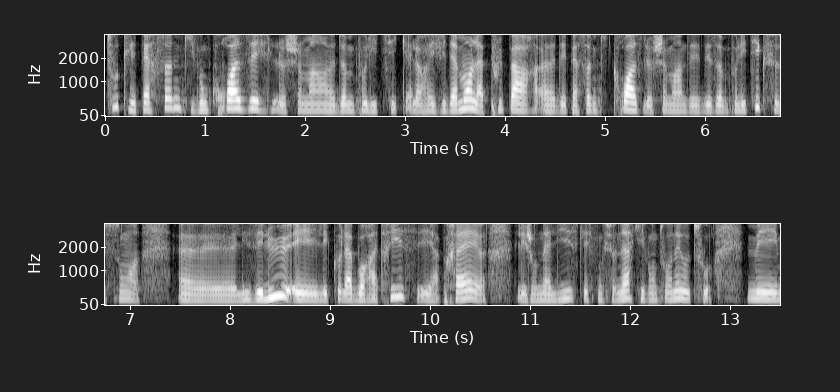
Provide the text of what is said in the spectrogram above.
toutes les personnes qui vont croiser le chemin euh, d'hommes politiques. Alors évidemment, la plupart euh, des personnes qui croisent le chemin des, hommes politiques, ce sont euh, les élus et les collaboratrices, et après les journalistes, les fonctionnaires qui vont tourner autour. Mais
